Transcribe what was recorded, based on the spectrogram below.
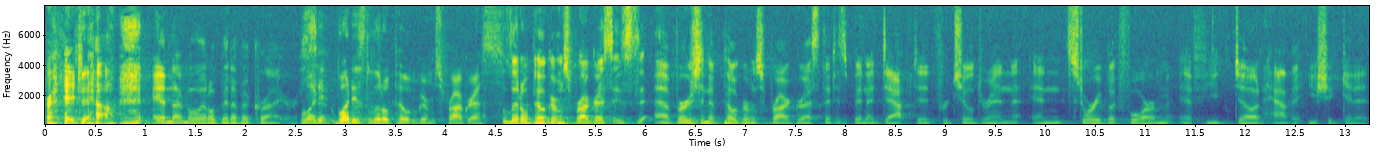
right now, and I'm a little bit of a crier. What, so. what is Little Pilgrim's Progress? Little Pilgrim's Progress is a version of Pilgrim's Progress that has been adapted for children in storybook form. If you don't have it, you should get it.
